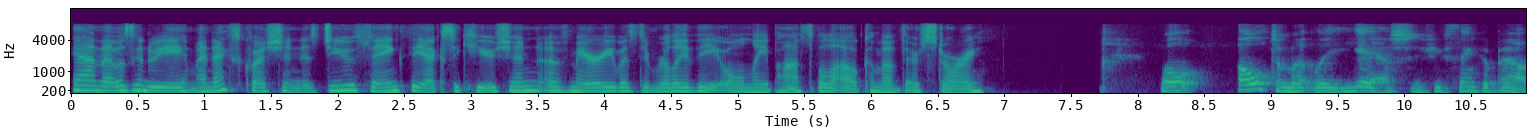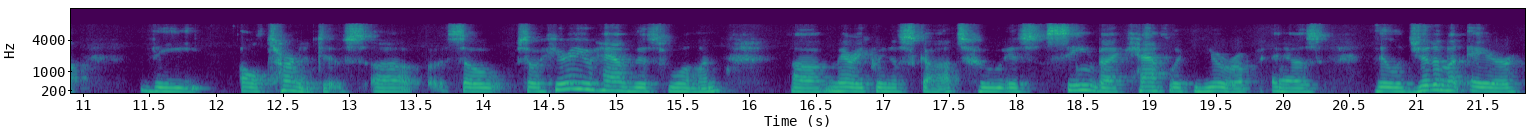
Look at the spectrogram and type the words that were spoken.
Yeah, and that was going to be my next question is do you think the execution of Mary was the, really the only possible outcome of their story? Well, ultimately, yes, if you think about the alternatives. Uh, so, so here you have this woman, uh, Mary Queen of Scots, who is seen by Catholic Europe as the legitimate heir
